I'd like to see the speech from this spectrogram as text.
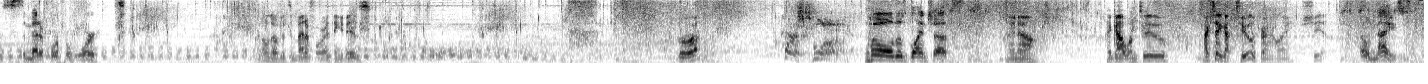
Is this the metaphor for war? I don't know if it's a metaphor. I think it is. Oh, Oh, those blind shots. I know. I got one too. Actually, I got two apparently. Shit. Oh, nice.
